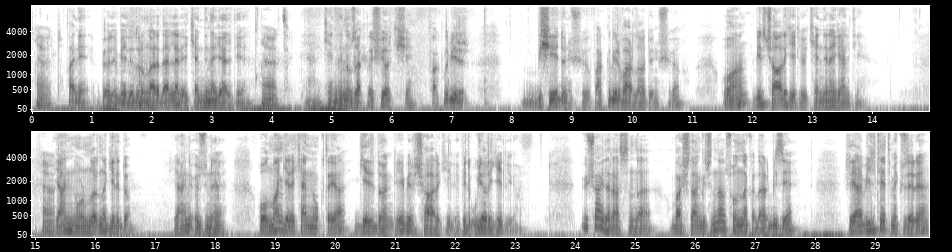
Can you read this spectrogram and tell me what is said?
Evet. Hani böyle belli durumlarda derler ya kendine gel diye. Evet. Yani kendinden uzaklaşıyor kişi. Farklı bir bir şeye dönüşüyor. Farklı bir varlığa dönüşüyor. O an bir çağrı geliyor kendine gel diye. Evet. Yani normlarına geri dön. Yani özüne, olman gereken noktaya geri dön diye bir çağrı geliyor, bir uyarı geliyor. Üç aylar aslında başlangıcından sonuna kadar bizi rehabilite etmek üzere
